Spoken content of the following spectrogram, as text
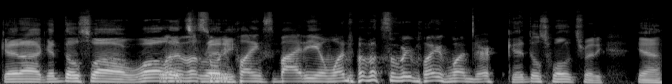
get uh get those uh, wallets ready. One of us will be playing Spidey, and one of us will be playing Wonder. Get those wallets ready. Yeah.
